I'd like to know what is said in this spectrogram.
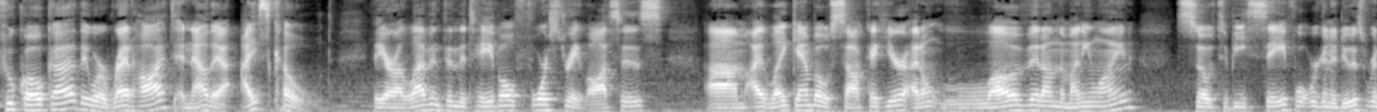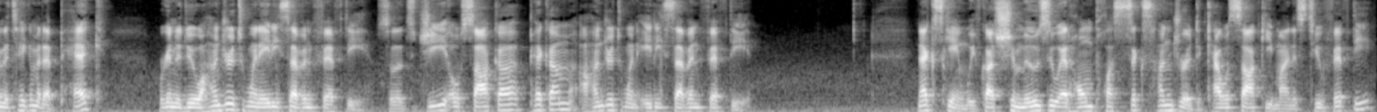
Fukuoka, they were red hot, and now they are ice cold. They are 11th in the table, four straight losses. Um, I like Gamba Osaka here. I don't love it on the money line. So to be safe, what we're going to do is we're going to take them at a pick. We're going to do 100 to 187.50. So that's G Osaka, pick them 100 to 187.50. Next game, we've got Shimizu at home plus 600 to Kawasaki minus 250,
